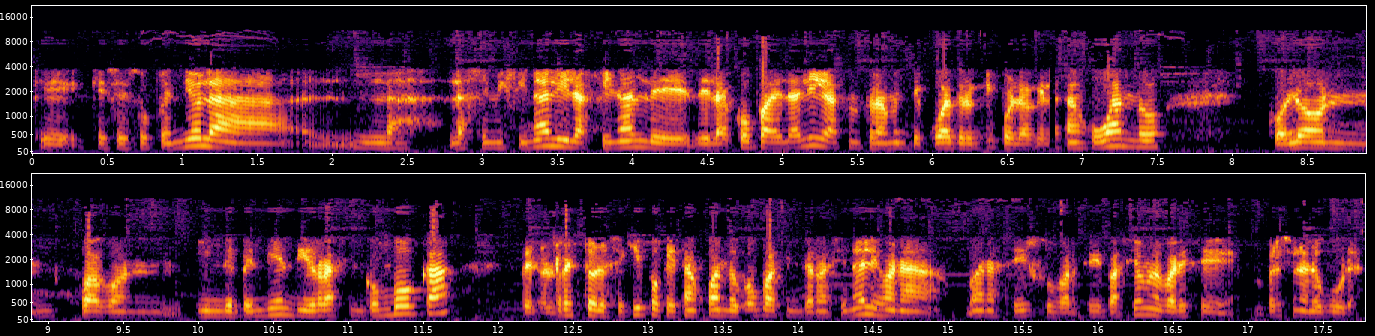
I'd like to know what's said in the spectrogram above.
que, que se suspendió la, la, la semifinal y la final de, de la Copa de la Liga. Son solamente cuatro equipos los que la están jugando. Colón juega con Independiente y Racing con Boca pero el resto de los equipos que están jugando copas internacionales van a van a seguir su participación me parece me parece una locura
